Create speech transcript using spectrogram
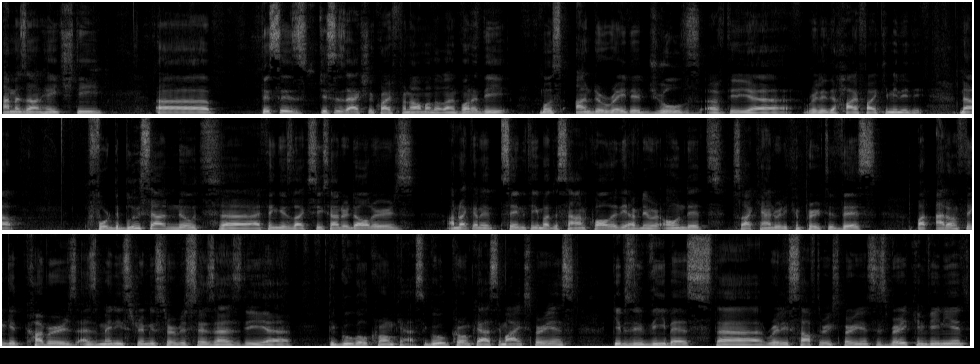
Amazon HD. Uh, this is this is actually quite phenomenal and one of the most underrated jewels of the uh, really the hi-fi community. Now, for the Bluesound Nodes, uh, I think is like six hundred dollars. I'm not going to say anything about the sound quality. I've never owned it, so I can't really compare it to this. But I don't think it covers as many streaming services as the uh, the Google Chromecast. The Google Chromecast, in my experience, gives you the best, uh, really software experience. It's very convenient,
